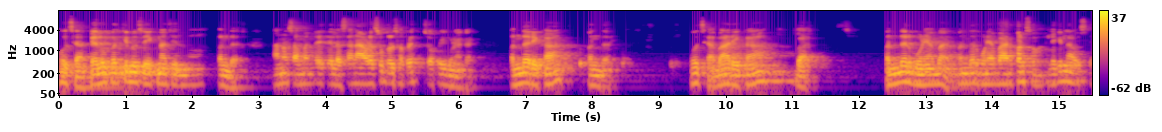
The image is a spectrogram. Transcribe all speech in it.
ઓછા પહેલું પદ કેટલું છે? એકના છેદમાં પંદર. આનો સામાન્ય રીતે લસાના આવડે શું કરશું આપણે? ચોકડી ગુણાકાર. પંદર એકા પંદર. ઓછા બાર એકા બાર. પંદર ગુણ્યા બાર. પંદર ગુણ્યા બાર કરશો એટલે કેટલા આવશે?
